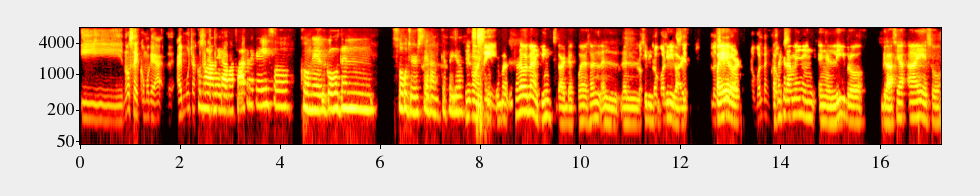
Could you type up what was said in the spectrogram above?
Y no sé, como que hay muchas cosas como que... la masacre que hizo con el Golden Soldiers eran, que yo. Sí, con el, sí. se devuelven el Kingsguard después, el, el, el lo, City, lo, City Guard. Sí, pero, pasa que también en, en el libro, gracias a eso,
